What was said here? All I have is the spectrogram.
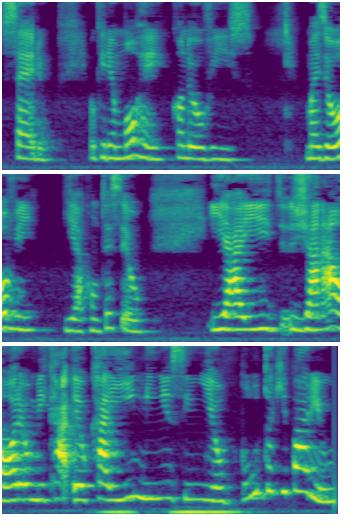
Sério, eu queria morrer quando eu ouvi isso. Mas eu ouvi e aconteceu. E aí, já na hora, eu, me ca... eu caí em mim, assim, e eu, puta que pariu,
